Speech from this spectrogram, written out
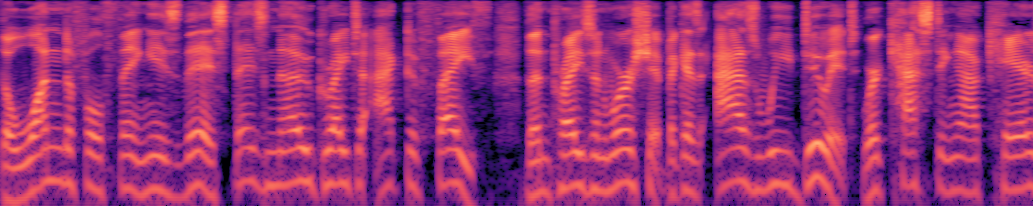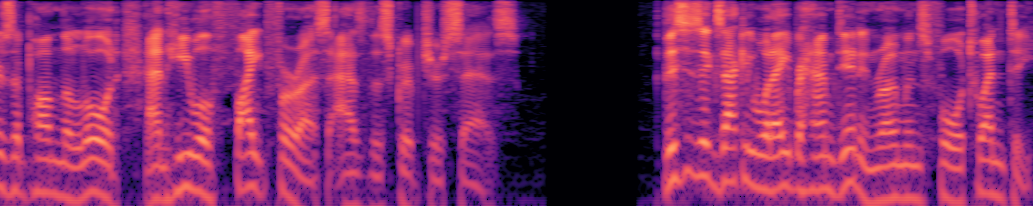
The wonderful thing is this there's no greater act of faith than praise and worship because as we do it, we're casting our cares upon the Lord and He will fight for us, as the scripture says. This is exactly what Abraham did in Romans 4:20.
